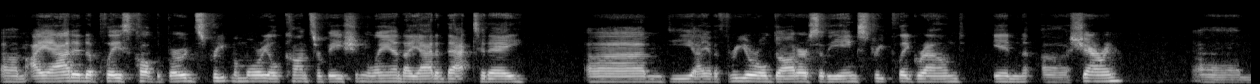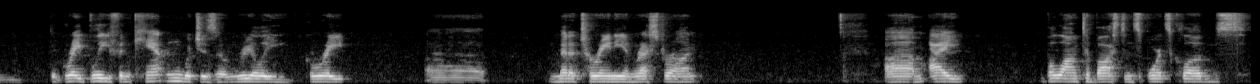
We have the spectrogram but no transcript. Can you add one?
Um, I added a place called the Bird Street Memorial Conservation Land. I added that today. Um, the I have a three-year-old daughter, so the Ames Street Playground in uh, Sharon, um, the Grape Leaf in Canton, which is a really great uh, Mediterranean restaurant. Um, I belong to Boston Sports Clubs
